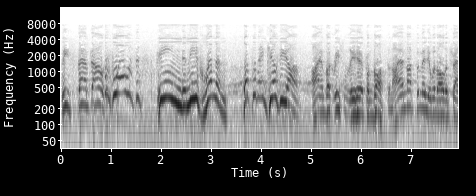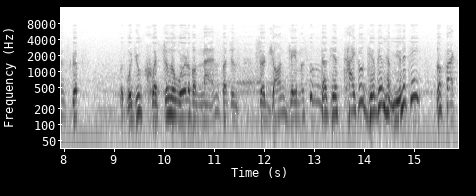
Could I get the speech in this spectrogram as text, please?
be stamped out. But where was this fiend and these women? What were they guilty of? I am but recently here from Boston. I am not familiar with all the transcripts. But would you question the word of a man such as Sir John Jameson? Does his title give him immunity? The facts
